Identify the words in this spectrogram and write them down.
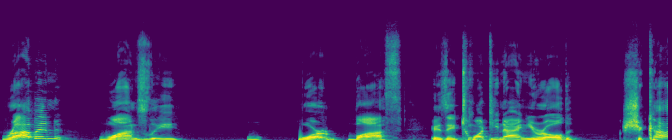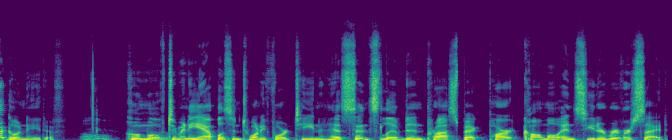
Robin Wonsley Warbloth is a 29 year old Chicago native who moved to Minneapolis in 2014 and has since lived in Prospect Park, Como, and Cedar Riverside.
